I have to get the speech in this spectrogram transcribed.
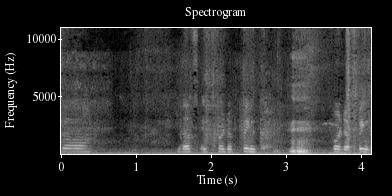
so that's it for the pink for the pink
